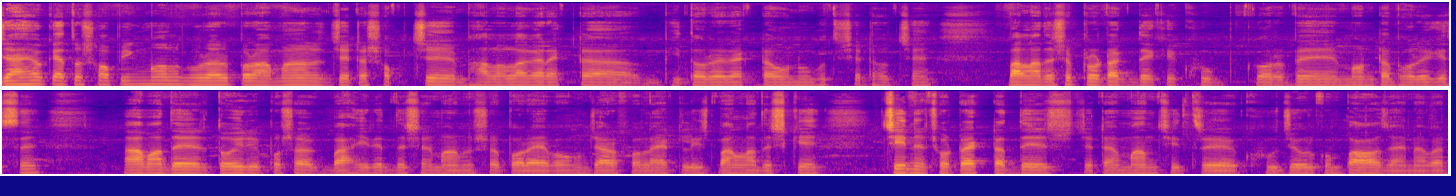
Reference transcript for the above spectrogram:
যাই হোক, এত শপিং মল ঘোরার পর আমার যেটা সবচেয়ে ভালো লাগার একটা ভিতরের একটা অনুভূতি সেটা হচ্ছে বাংলাদেশের প্রোডাক্ট দেখে খুব গর্বে মনটা ভরে গেছে। আমাদের তৈরি পোশাক বাহিরের দেশের মানুষরা পরে এবং যার ফলে অ্যাটলিস্ট বাংলাদেশকে চেনে ছোট একটা দেশ যেটা মানচিত্রে খুঁজে ওরকম পাওয়া যায় না বাট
